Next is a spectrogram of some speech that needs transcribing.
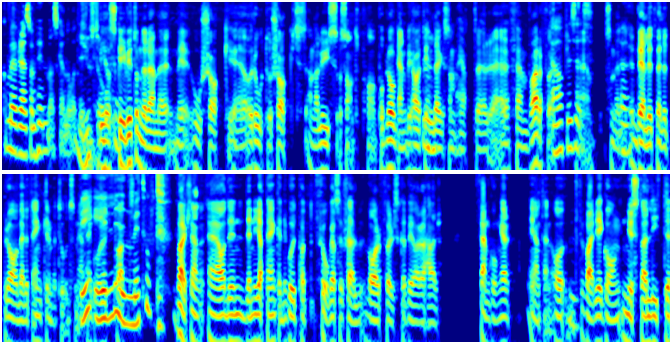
komma överens om hur man ska nå det. Vi har skrivit om det där med, med orsak eh, och rotorsaksanalys och sånt på, på bloggen. Vi har ett mm. inlägg som heter eh, Fem varför. Ja, precis. Som är en väldigt, väldigt bra och väldigt enkel metod. Som det är lean-metod. Verkligen, och den, den är jätteenkel. Det går ut på att fråga sig själv varför ska vi göra det här fem gånger egentligen och mm. för varje gång nysta lite,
